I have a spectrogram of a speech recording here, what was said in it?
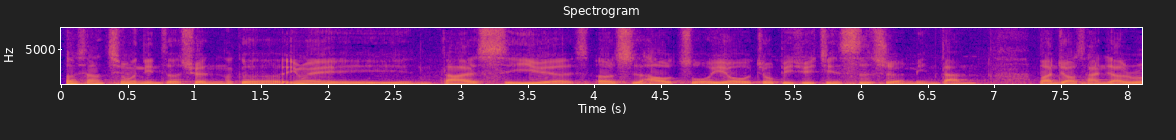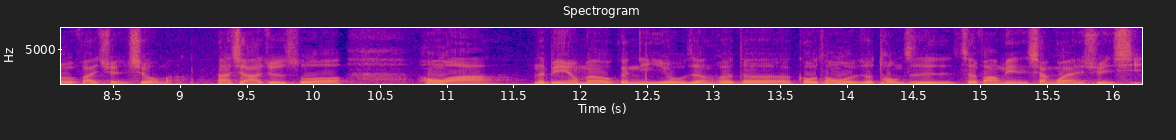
我想请问林泽轩，那个因为大概十一月二十号左右就必须进四十人名单，不然就要参加 r u f i 选秀嘛。那现在就是说，红袜那边有没有跟你有任何的沟通，或者说通知这方面相关的讯息？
